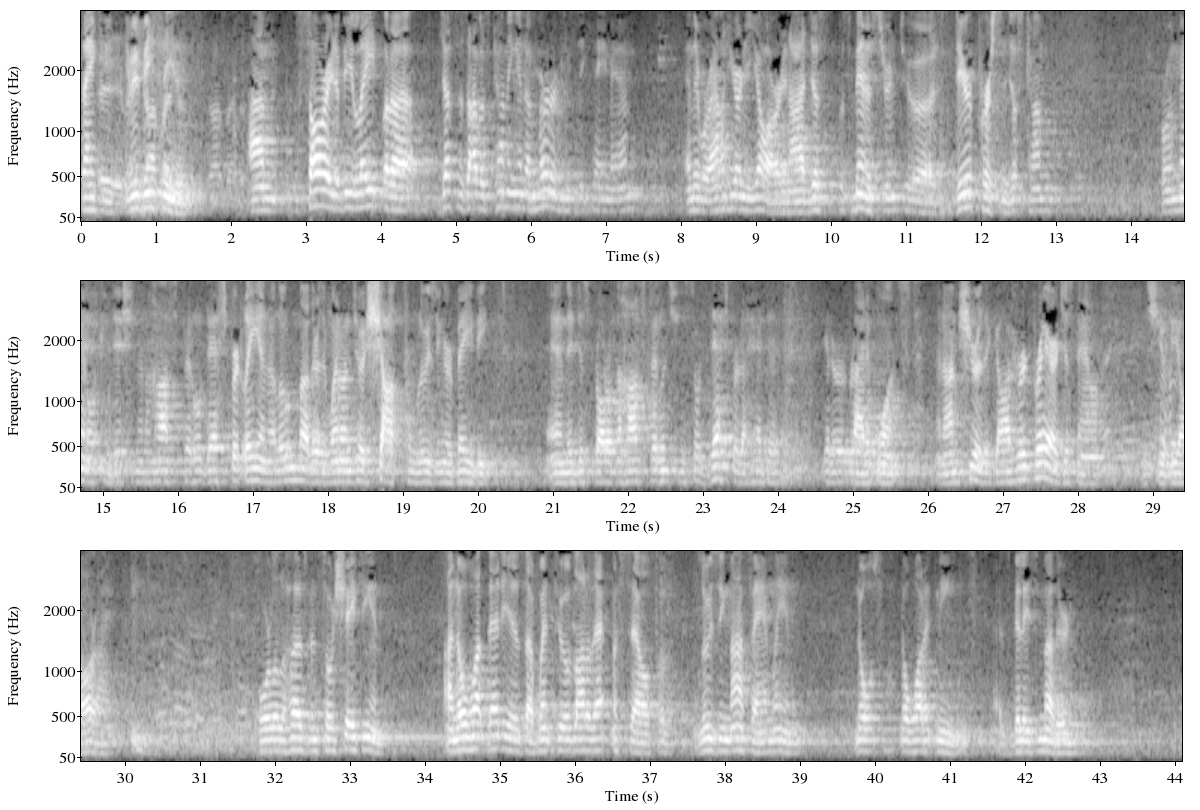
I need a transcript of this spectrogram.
Thank you. You may be seated. I'm sorry to be late, but uh, just as I was coming in, an emergency came in, and they were out here in the yard, and I just was ministering to a dear person just come from a mental condition in a hospital desperately, and a little mother that went into a shock from losing her baby. And they just brought her to the hospital, and she was so desperate I had to get her right at once. And I'm sure that God heard prayer just now, and she'll be all right. Poor little husband, so shaky, and I know what that is. I went through a lot of that myself, of losing my family, and knows know what it means. As Billy's mother,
